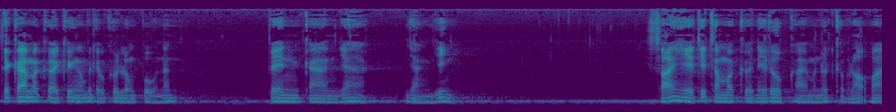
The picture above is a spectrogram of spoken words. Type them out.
แต่การมาเกิดขึ้นของพระเดชพระคุณหลวงปู่นั้น เป็นการยากอย่างยิ่ง สาเหตุที่ต้องมาเกิดในรูปกายมนุษย์ก็เพราะว่า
